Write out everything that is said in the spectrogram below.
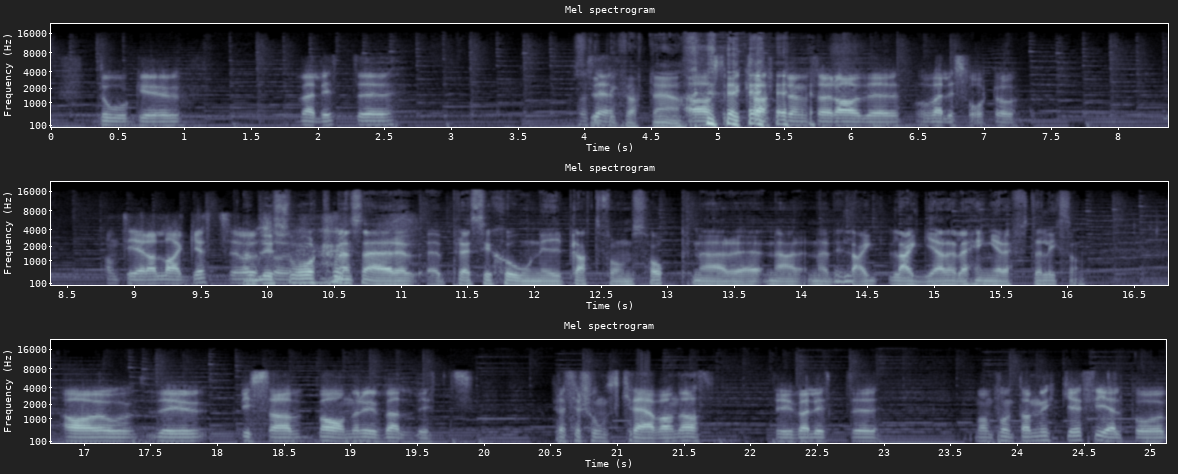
dog eh, väldigt... Eh, Stup i kvarten ja. Ja, stup i kvarten för ja, det var väldigt svårt att hantera lagget. Det blir så... svårt med så här eh, precision i plattformshopp när, eh, när, när det lag, laggar eller hänger efter liksom. Ja, och det är ju, vissa banor är ju väldigt precisionskrävande. Det är väldigt, eh, man får inte ha mycket fel på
